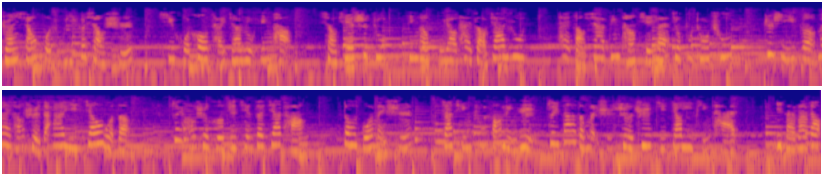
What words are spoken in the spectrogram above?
转小火煮一个小时，熄火后才加入冰糖。小贴士：注冰糖不要太早加入，太早下冰糖甜味就不突出。这是一个卖糖水的阿姨教我的，最好是喝之前再加糖。豆果美食，家庭厨房领域最大的美食社区及交易平台。一百万道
